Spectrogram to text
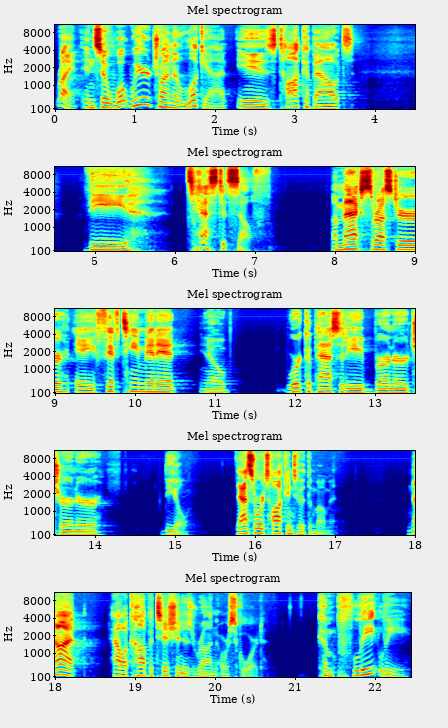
Right. And so what we're trying to look at is talk about the test itself. A max thruster, a 15 minute, you know, work capacity burner churner deal. That's what we're talking to at the moment. Not how a competition is run or scored. Completely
